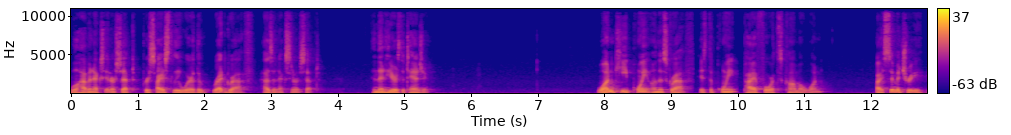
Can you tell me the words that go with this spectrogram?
will have an x-intercept precisely where the red graph has an x-intercept. And then here's the tangent. One key point on this graph is the point pi fourths comma 1. By symmetry,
